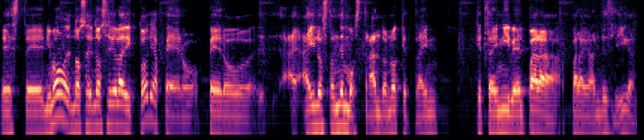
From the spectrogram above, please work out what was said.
Este, ni modo, no se, no se dio la victoria, pero, pero eh, ahí lo están demostrando, ¿no? Que traen, que traen nivel para, para grandes ligas.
